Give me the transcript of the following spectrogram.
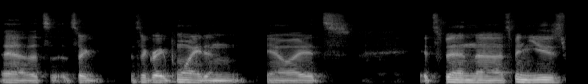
Yeah, that's it's a it's a great point, and you know, it's it's been uh, it's been used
